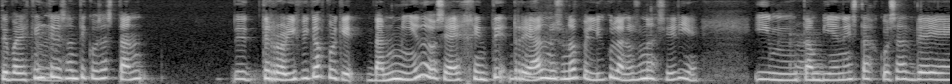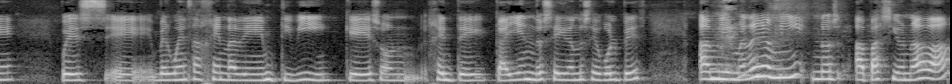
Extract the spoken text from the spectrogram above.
te parezca interesante cosas tan eh, terroríficas porque dan miedo, o sea, es gente real, no es una película, no es una serie. Y mm, también estas cosas de pues eh, vergüenza ajena de MTV, que son gente cayéndose y dándose golpes, a mi hermana y a mí nos apasionaba,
